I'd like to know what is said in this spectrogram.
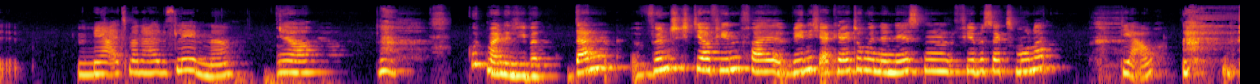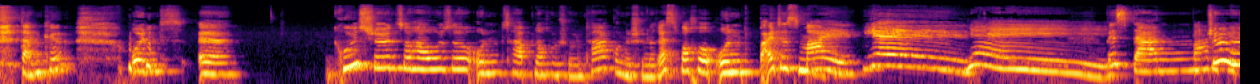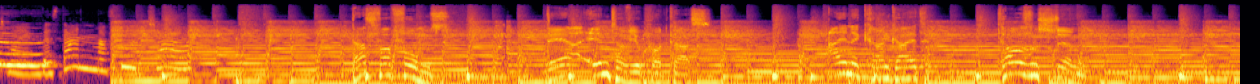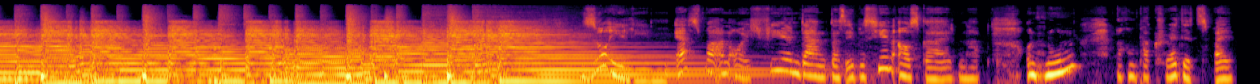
mehr als mein halbes Leben, ne? Ja. Gut, meine Liebe. Dann wünsche ich dir auf jeden Fall wenig Erkältung in den nächsten vier bis sechs Monaten. Dir auch. Danke. Und äh, grüß schön zu Hause und habt noch einen schönen Tag und eine schöne Restwoche und bald ist Mai. Yay! Yay! Bis dann. Tschüss. Bis dann. Mach's gut. Ciao. Das war FUMS, der Interview-Podcast. Eine Krankheit, tausend Stimmen. vielen Dank, dass ihr bis hierhin ausgehalten habt. Und nun noch ein paar Credits, weil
